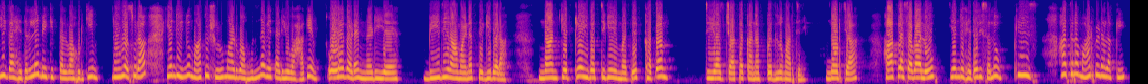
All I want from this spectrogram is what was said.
ಈಗ ಹೆದರಲೇಬೇಕಿತ್ತಲ್ವಾ ಹುಡುಗಿ? ನೋಡು ಅಸುರ, ಎಂದು ಇನ್ನು ಮಾತು ಶುರು ಮಾಡುವ ಮುನ್ನವೇ ತಡೆಯುವ ಹಾಗೆ, ಒಳಗಡೆ ನಡಿಯೇ, ಬೀದಿ ರಾಮಾಯಣ ತೆಗಿಬೇಡ. ನಾನ್ ಕೆಟ್ರೆ ಇವತ್ತಿಗೆ ಈ ಮದ್ವೆ ದಿಯಾ ಜಾತಕನ ಬದಲು ಮಾಡ್ತೀನಿ. ನೋಡ್ತ್ಯಾ? ಹಾಕ್ಲ ಸವಾಲು ಎಂದು ಹೆದರಿಸಲು, ಪ್ಲೀಸ್, ಆ ಥರ ಮಾಡಬೇಡ ಲಕ್ಕಿ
